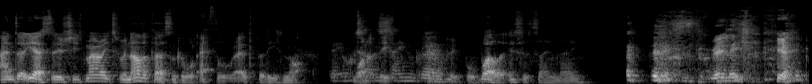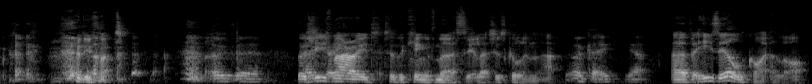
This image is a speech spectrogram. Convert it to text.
And uh, yeah, so she's married to another person called Ethelred, but he's not They all one of the these same, people. Well, it's the same name. this is really. Yeah, pretty much. Oh dear. So she's married to the King of Mercia. Let's just call him that. Okay. Yeah. Uh, but he's ill quite a lot,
